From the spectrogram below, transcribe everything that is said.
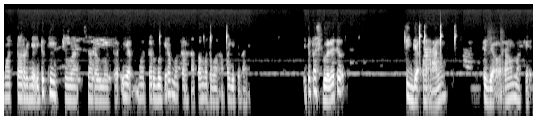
motornya itu kayak cuma suara motor iya motor gue kira motor apa motor apa gitu kan. Itu pas gue liat tuh tiga orang tiga orang make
